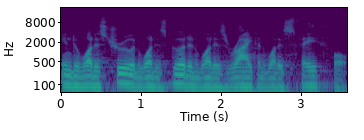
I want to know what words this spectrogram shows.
into what is true and what is good and what is right and what is faithful.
